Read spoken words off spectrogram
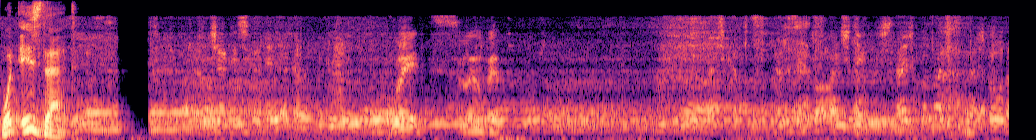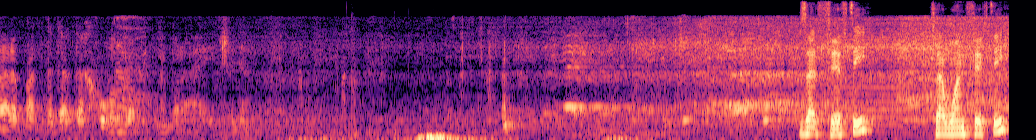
What is that? Is that 50? Is that 150?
